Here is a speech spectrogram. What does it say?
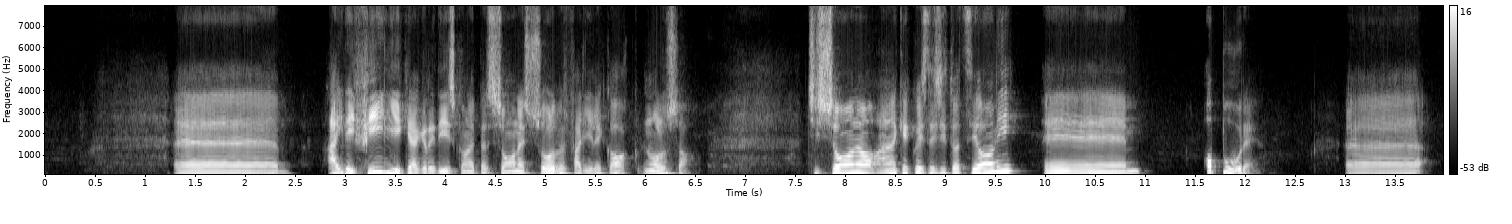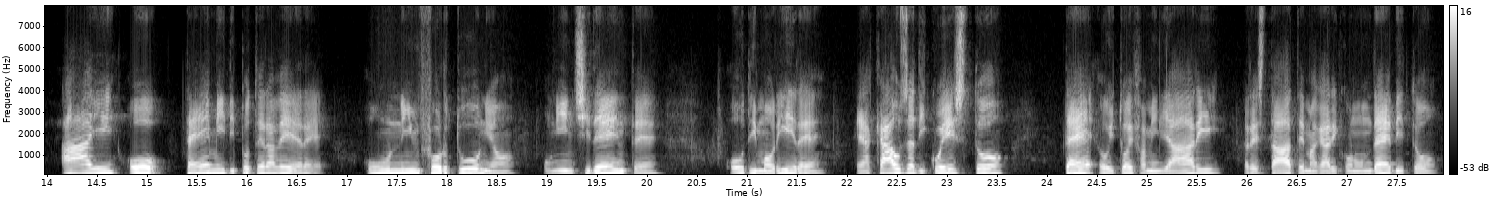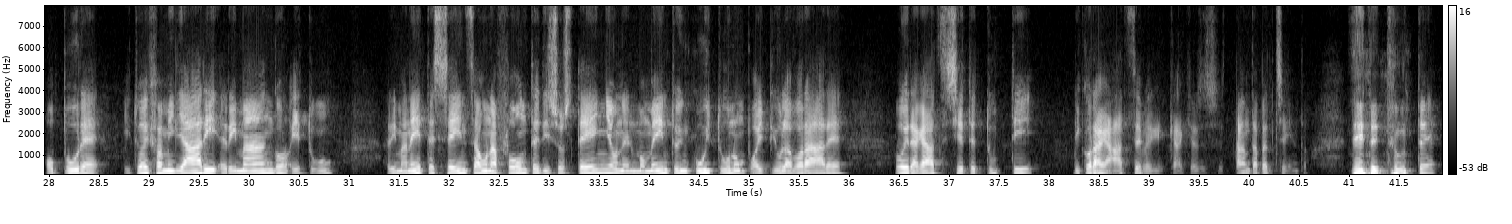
Eh, hai dei figli che aggrediscono le persone solo per fargli le coccole? Non lo so. Ci sono anche queste situazioni. Eh, oppure eh, hai o temi di poter avere un infortunio, un incidente o di morire e a causa di questo te o i tuoi familiari restate magari con un debito oppure i tuoi familiari rimangono e tu rimanete senza una fonte di sostegno nel momento in cui tu non puoi più lavorare? Voi ragazzi siete tutti, dico ragazze perché cacchio, il 70%, siete tutte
